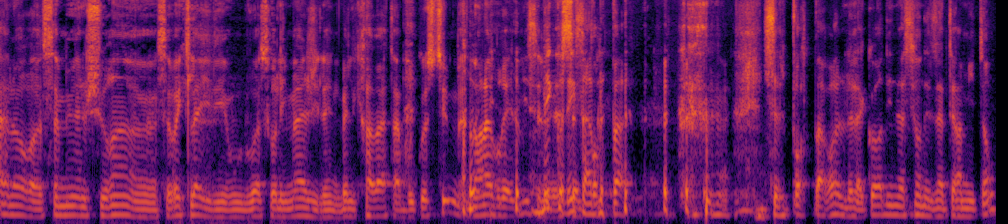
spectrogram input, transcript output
Alors euh, Samuel Churin, euh, c'est vrai que là, il est, on le voit sur l'image, il a une belle cravate, un beau costume. Dans la vraie vie, c'est le, c'est le porte-parole de la coordination des intermittents.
